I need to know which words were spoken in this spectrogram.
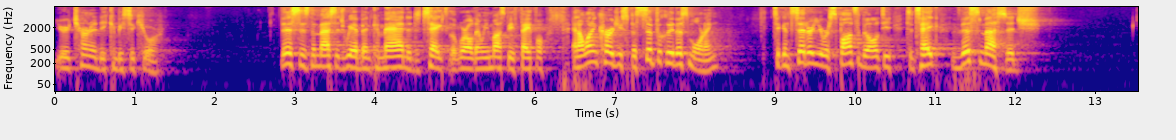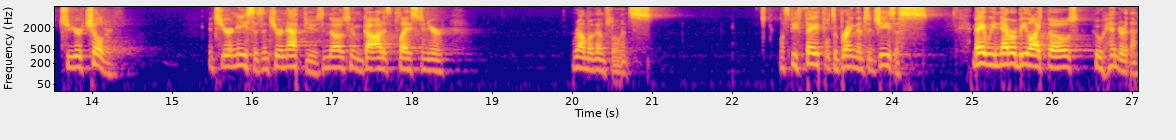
Your eternity can be secure. This is the message we have been commanded to take to the world, and we must be faithful. And I want to encourage you specifically this morning to consider your responsibility to take this message to your children and to your nieces and to your nephews and those whom God has placed in your realm of influence. Let's be faithful to bring them to Jesus. May we never be like those who hinder them.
